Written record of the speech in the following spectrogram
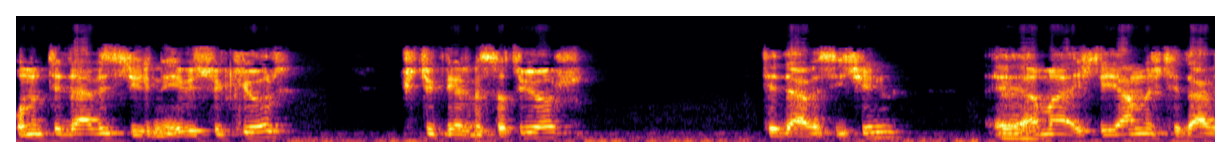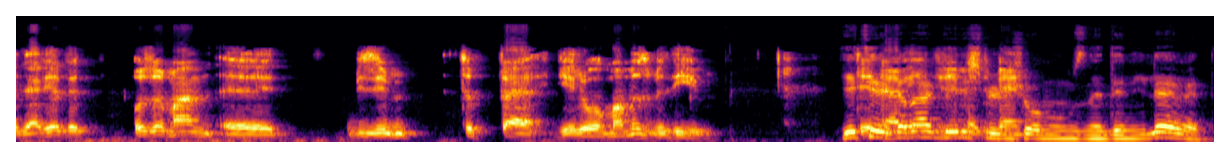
Onun tedavisi için evi söküyor. Küçüklerini satıyor. Tedavisi için. Evet. Ee, ama işte yanlış tedaviler ya da o zaman e, bizim tıpta geri olmamız mı diyeyim. Yeteri kadar gelişmemiş ben, olmamız nedeniyle evet.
